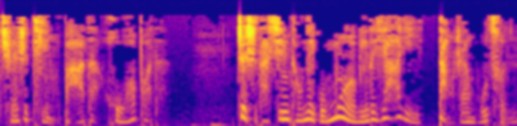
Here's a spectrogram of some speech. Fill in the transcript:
全是挺拔的、活泼的，这使他心头那股莫名的压抑荡然无存。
